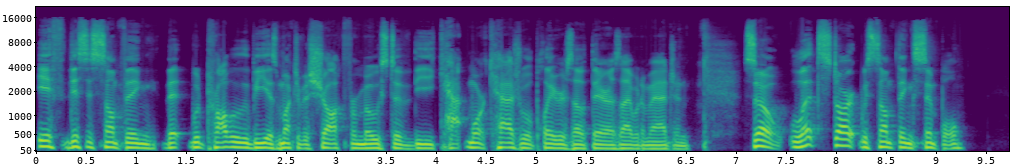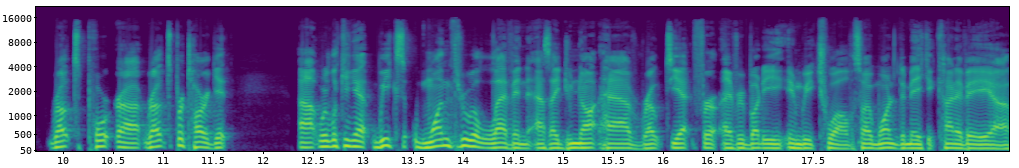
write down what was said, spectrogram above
if this is something that would probably be as much of a shock for most of the ca- more casual players out there as I would imagine. So let's start with something simple: routes per, uh, routes per target uh, we're looking at weeks one through 11, as I do not have routes yet for everybody in week 12. So I wanted to make it kind of a, uh,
